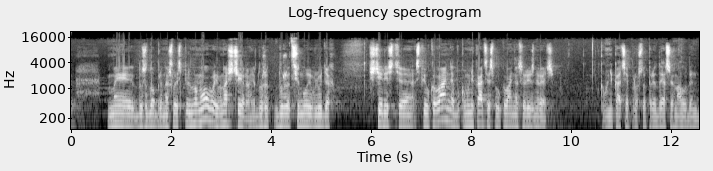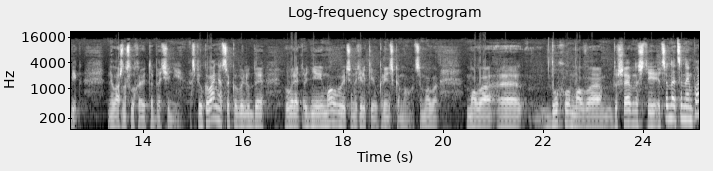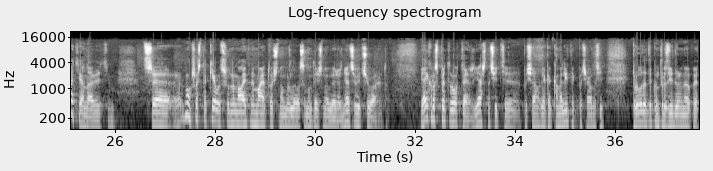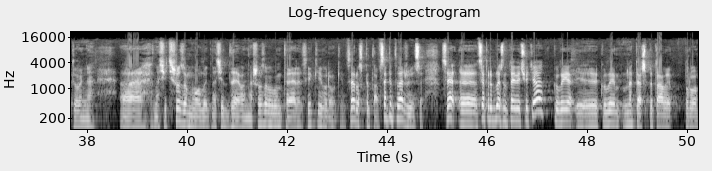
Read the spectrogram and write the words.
ми дуже добре знайшли спільну мову, і вона щира. Я дуже, дуже ціную в людях щирість е, спілкування, бо комунікація і спілкування це різні речі. Комунікація просто передає сигнал один бік. Неважно, слухають тебе чи ні. А спілкування це коли люди говорять однією мовою, це не тільки українська мова, це мова, мова е, духу, мова душевності. І це не, це не емпатія навіть. Це е, ну, щось таке, от, що немає, немає точно можливо семантичного вираження. Я це відчуваю тут. Я їх розпитував теж. Я ж, значить, е, почав, як аналітик, почав значить, проводити контррозвідувальне опитування. Е, значить, що за молодь, значить, де вона, що за волонтери, скільки їм років. Це розпитав. Все підтверджується. Це, це приблизно те відчуття, коли, коли мене теж питали про,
